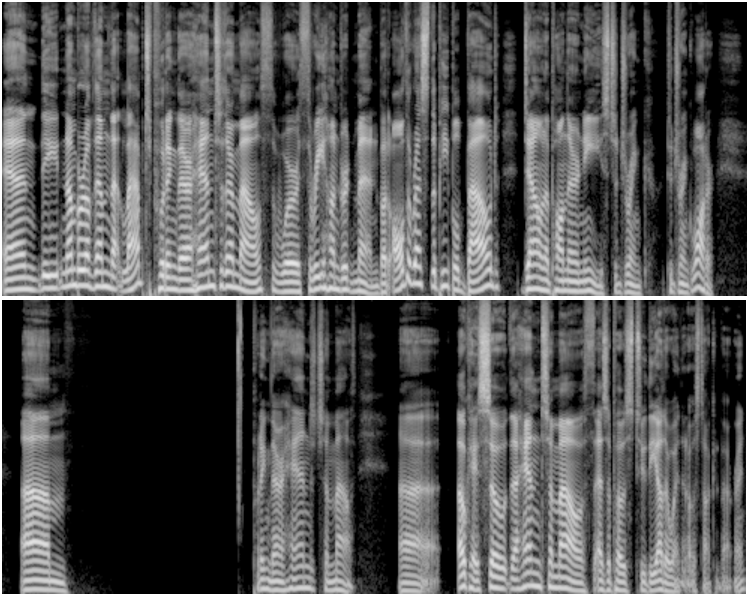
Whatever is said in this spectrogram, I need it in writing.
And the number of them that lapped, putting their hand to their mouth, were three hundred men. But all the rest of the people bowed down upon their knees to drink to drink water. Um, putting their hand to mouth. Uh, okay, so the hand to mouth as opposed to the other way that I was talking about, right?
